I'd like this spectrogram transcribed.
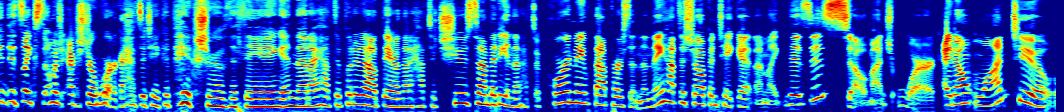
it's like so much extra work. I have to take a picture of the thing and then I have to put it out there and then I have to choose somebody and then I have to coordinate with that person. Then they have to show up and take it. I'm like, this is so much work. I don't want to.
